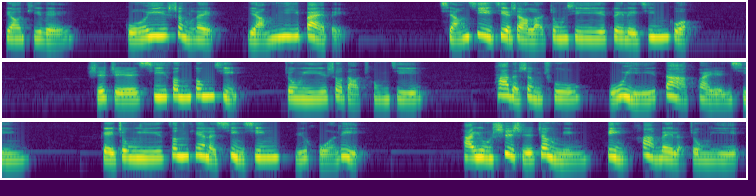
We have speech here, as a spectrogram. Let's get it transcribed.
标题为“国医胜类，洋医败北”，详细介绍了中西医对立经过。时值西风东进，中医受到冲击，他的胜出无疑大快人心，给中医增添了信心与活力。他用事实证明并捍卫了中医。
